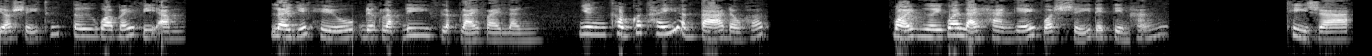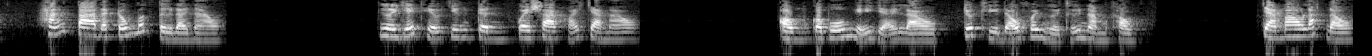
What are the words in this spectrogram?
Võ sĩ thứ tư qua máy vi âm. Lời giới thiệu được lặp đi lặp lại vài lần, nhưng không có thấy anh ta đâu hết. Mọi người quay lại hàng ghế võ sĩ để tìm hắn. Thì ra, hắn ta đã trốn mất từ đời nào. Người giới thiệu chương trình quay sang hỏi Trà Mau. Ông có muốn nghỉ giải lao trước khi đấu với người thứ năm không? Trà Mau lắc đầu.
